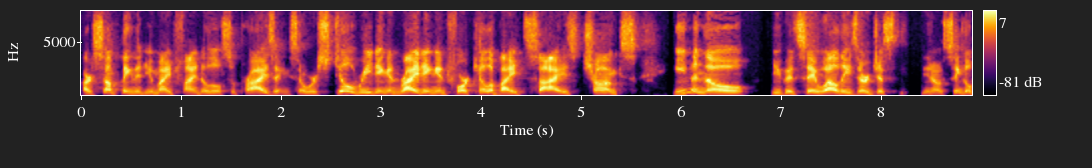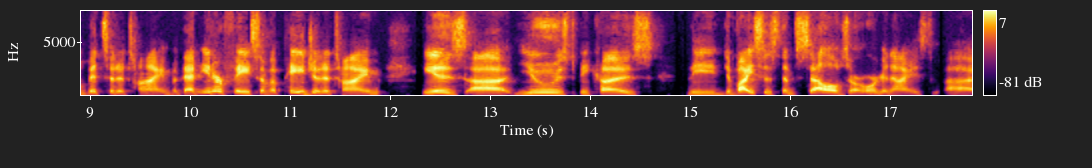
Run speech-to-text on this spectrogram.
are something that you might find a little surprising. So we're still reading and writing in four kilobyte size chunks, even though you could say, well, these are just you know single bits at a time. But that interface of a page at a time is uh, used because the devices themselves are organized uh,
